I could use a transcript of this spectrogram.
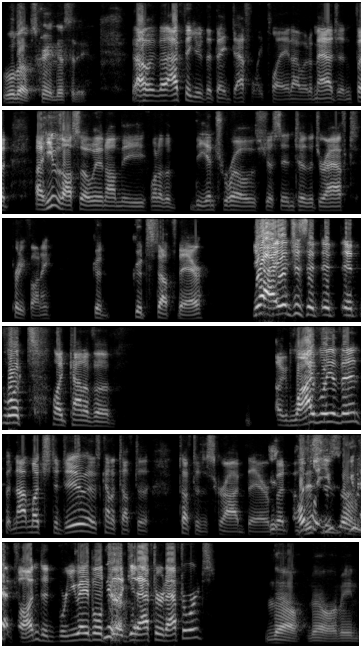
well, no, Scrantonicity. I, I figured that they definitely played. I would imagine, but uh, he was also in on the one of the the intros just into the draft. Pretty funny, good good stuff there. Yeah, it just it it, it looked like kind of a a lively event, but not much to do. It was kind of tough to tough to describe there. It- But hopefully you, is, you um, had fun. Did were you able to get after it afterwards? No, no. I mean,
